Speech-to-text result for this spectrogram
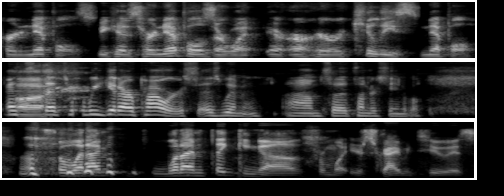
her nipples because her nipples are what are her achilles nipple. That's, uh, that's where we get our powers as women. Um so it's understandable. So what I'm what I'm thinking of from what you're describing too is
